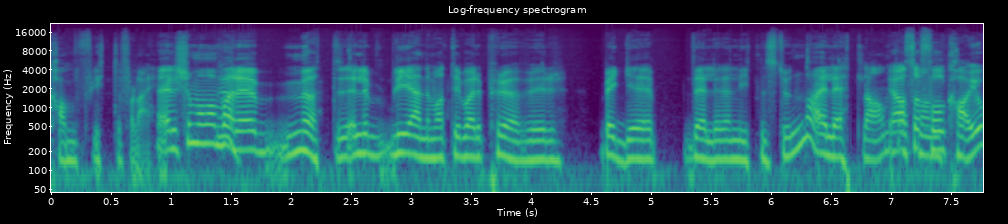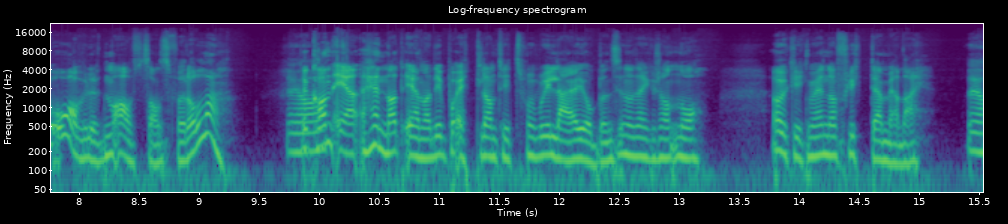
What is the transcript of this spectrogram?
kan flytte for deg'. Eller så må man bare møte, eller bli enige om at de bare prøver begge deler en liten stund, da, eller et eller annet. Ja, altså man- Folk har jo overlevd med avstandsforhold. da Ja. Det kan en, hende at en av de på et eller annet tidspunkt blir lei av jobben sin og tenker sånn 'nå jeg orker ikke mer, nå flytter jeg med deg'. Ja.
